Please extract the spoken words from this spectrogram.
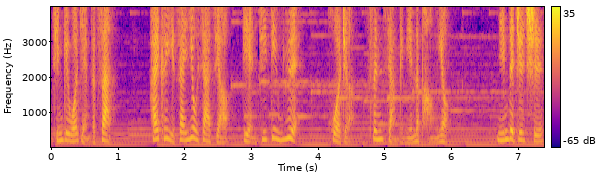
请给我点个赞，还可以在右下角点击订阅或者分享给您的朋友。您的支持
